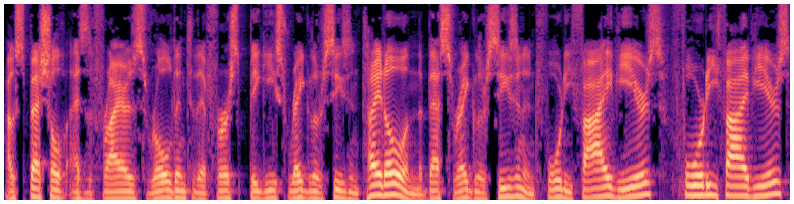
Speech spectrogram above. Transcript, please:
how special as the Friars rolled into their first Big East regular season title and the best regular season in 45 years. 45 years.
